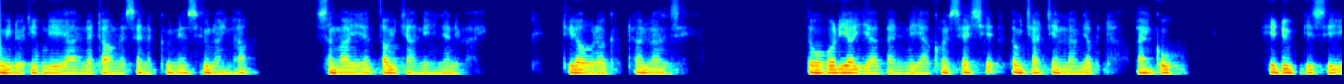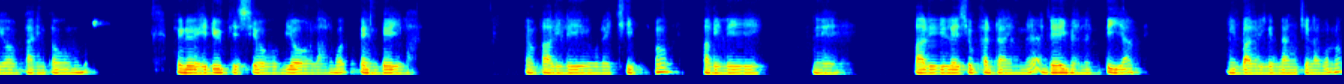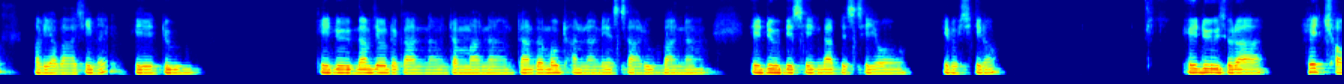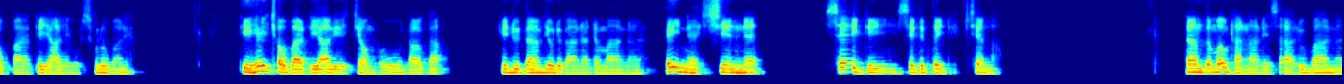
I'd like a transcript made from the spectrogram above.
ဝိန္ဒိုဒီနေ့က2022ခုနှစ်ဇူလိုင်လ15ရက်တောက်ကြနေညနေပိုင်းထေရဝါဒကပ္ပလန်စီသောရိယယပန်နေရ88တောက်ကြခြင်းလမ်းမြတ်ပဒပိုင်းကိုဟိတုပစ္စည်းရောပိုင်း3ဟိတုဟိတုပစ္စည်းကိုပြောလာတော့သင်ပေးလာပါဠိလေးကိုလည်းကြည့်နော်ပါဠိလေးနဲ့ ပါဠိလည်းရှုဖတ်တတ်အောင်လည်းအတိတ်ပဲလည်းသိရမယ်ပါဠိလေးလမ်းကျင်လိုက်ပေါ့နော်ပါဠိကဘာရှိလဲဟေတုဟေတုတံပြုတ်တကနံဓမ္မနံတံသမုဋ္ဌာနံနိသာရူပနံဟေတုပစ္စေနပစ္စယောဒီလိုရှိတော့ဟေတုဆိုတာဟေ6ပါးတရားတွေကိုဆိုလိုပါတယ်ဒီဟေ6ပါးတရားတွေကြောင့်မို့နောက်က ဟိတုတံပြုတ်တကာနာဓမ္မနာအဲ့နဲ့ရှင်နဲ့စိတ်တွေစေတသိက်တွေဖြစ်လာတံသမုဋ္ဌာနာနိသရူပနာ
